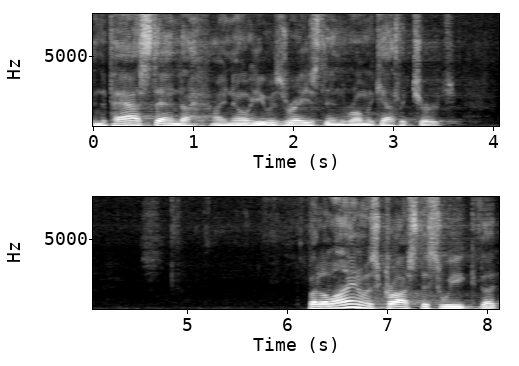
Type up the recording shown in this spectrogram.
in the past, and uh, I know he was raised in the Roman Catholic Church. But a line was crossed this week that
